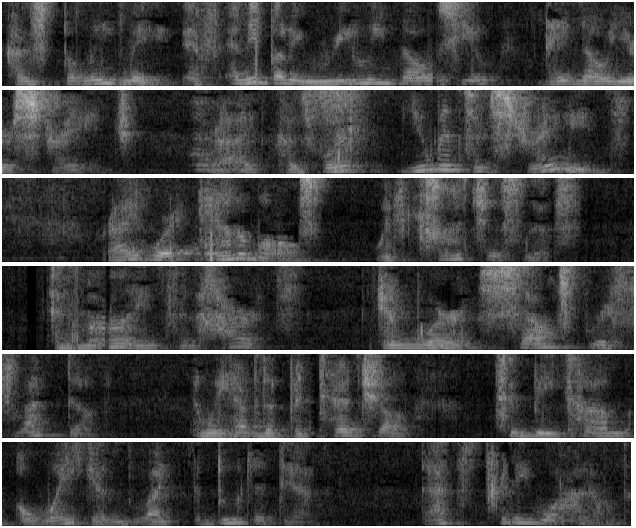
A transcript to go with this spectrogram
Because believe me, if anybody really knows you, they know you're strange, right? Because we're humans are strange, right? We're animals with consciousness and minds and hearts, and we're self-reflective, and we have the potential to become awakened like the Buddha did. That's pretty wild.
